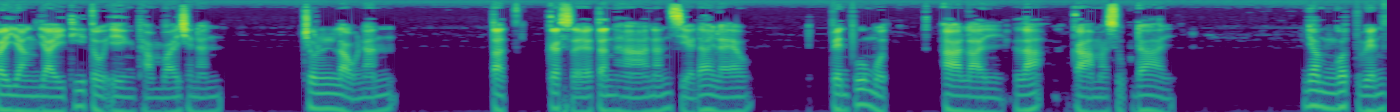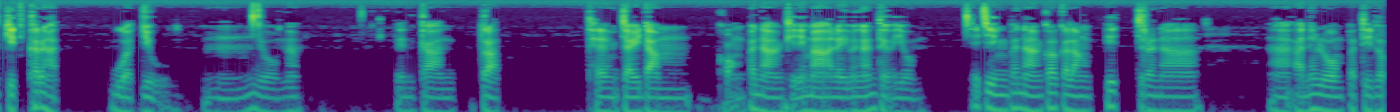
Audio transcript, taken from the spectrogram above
ไปยังใยที่ตัวเองทำไว้ฉะนั้น ชนเหล่านั้น ตัด กระแสตัณหานั้นเสียได้แล้ว เป็นผู้หมดอาลัยละกามาสุขได้ ย่อมงดเว้นกิจขรหัดบวชอยู่โยมนะ เป็นการตรัสแทงใจดำของพระนางเขมาเลยเพรางั้นเถอะโยม ที่จริงพระนางก็กำลังพิจารณาอนุโลมปฏิโล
